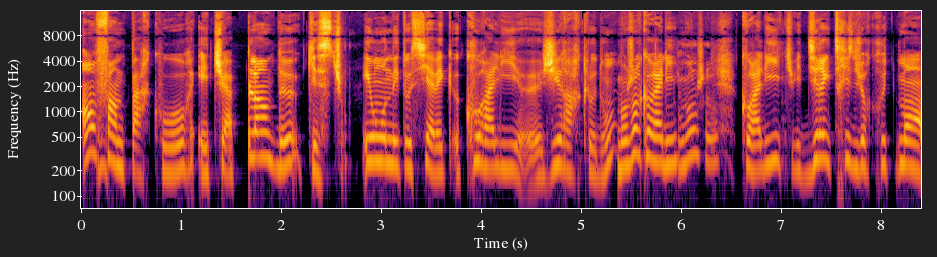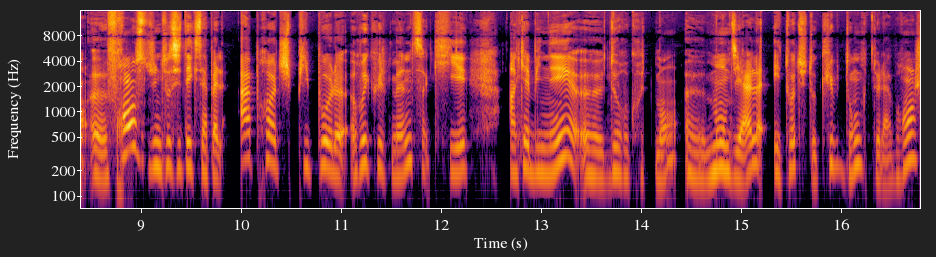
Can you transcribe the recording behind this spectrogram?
en fin de parcours et tu as plein de questions. Et on est aussi avec Coralie euh, Girard-Clodon. Bonjour Coralie. Bonjour. Coralie, tu es directrice du recrutement euh, France d'une société qui s'appelle Approach People Recruitment, qui est un cabinet euh, de recrutement mondial. Et toi, tu t'occupes donc de la branche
